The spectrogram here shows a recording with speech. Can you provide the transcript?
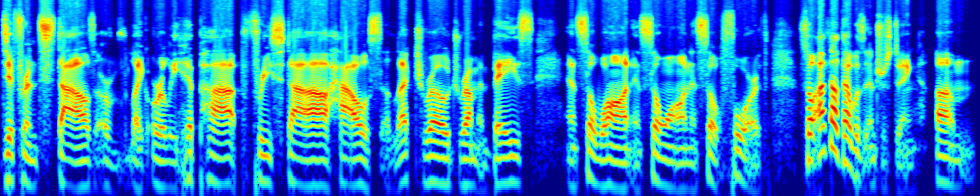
different styles of like early hip hop, freestyle, house, electro, drum and bass, and so on and so on and so forth. So I thought that was interesting. Um,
